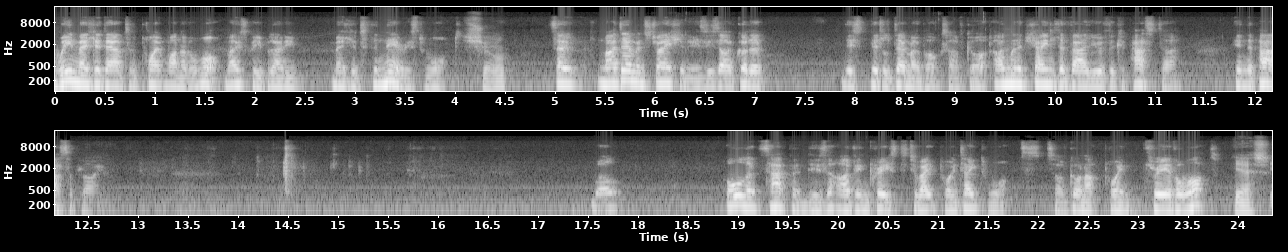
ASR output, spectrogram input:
We measure down to the 0.1 of a watt. Most people only measure to the nearest watt. Sure. So my demonstration is is I've got a this little demo box I've got. I'm going to change the value of the capacitor in the power supply. Well, all that's happened is that I've increased to 8.8 watts. So I've gone up 0.3 of a watt. Yes.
